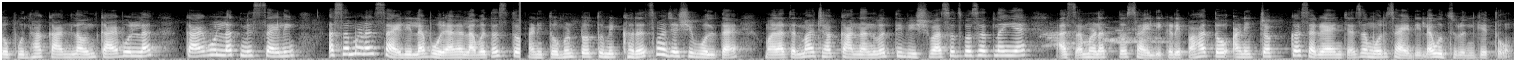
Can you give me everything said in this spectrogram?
तो पुन्हा कान लावून काय बोललात? काय बोललात मिस सायली? असं म्हणत सायलीला बोलायला लावत असतो. आणि तो म्हणतो तुम्ही खरंच माझ्याशी बोलताय? मला तर माझ्या कानांवरती विश्वासच बसत नाहीये. असं म्हणत तो सायलीकडे पाहतो आणि चक्क सगळ्यांच्या समोर सायलीला उचलून घेतो.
